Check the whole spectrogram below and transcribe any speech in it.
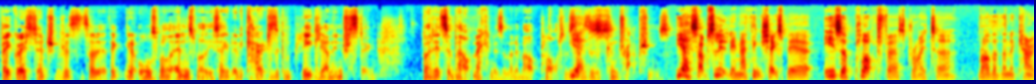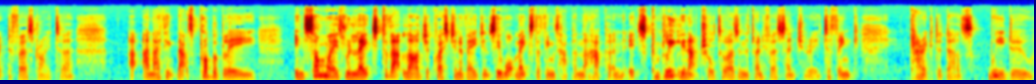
pay great attention. For instance, I think you know, all's well ends well. You say you know, the characters are completely uninteresting. But it's about mechanism and about plot as, yes. as contraptions. Yes, absolutely. And I think Shakespeare is a plot first writer rather than a character first writer. And I think that's probably in some ways relates to that larger question of agency what makes the things happen that happen. It's completely natural to us in the 21st century to think character does. We do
